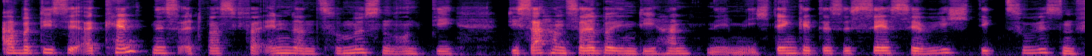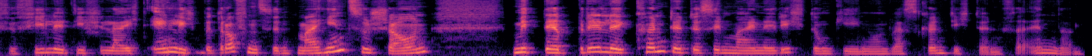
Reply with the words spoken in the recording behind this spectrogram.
Aber diese Erkenntnis, etwas verändern zu müssen und die, die Sachen selber in die Hand nehmen, ich denke, das ist sehr, sehr wichtig zu wissen für viele, die vielleicht ähnlich betroffen sind, mal hinzuschauen, mit der Brille könnte das in meine Richtung gehen und was könnte ich denn verändern?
